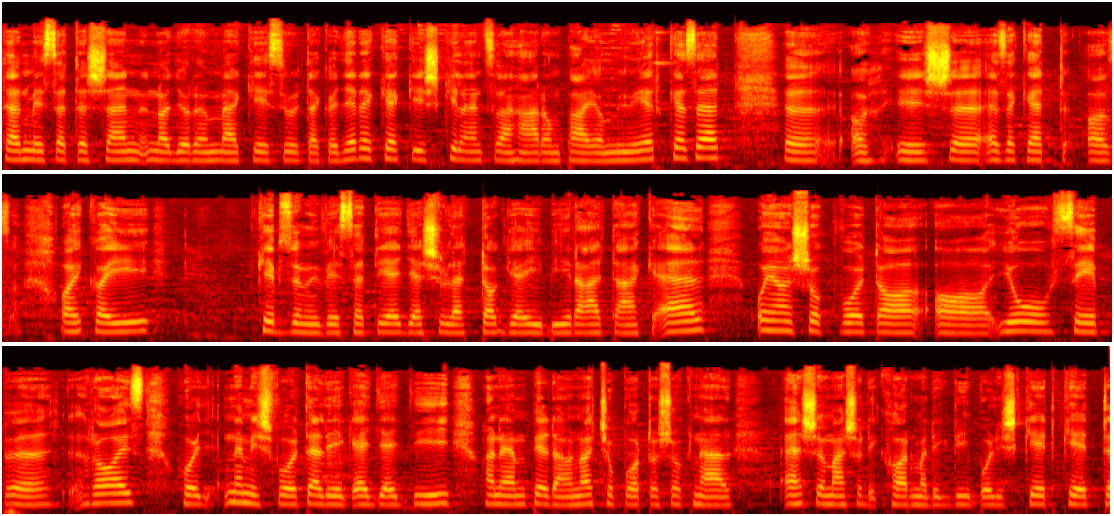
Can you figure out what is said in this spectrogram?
Természetesen nagy örömmel készültek a gyerekek is, 93 pályamű érkezett, és ezeket az ajkai Képzőművészeti Egyesület tagjai bírálták el. Olyan sok volt a, a jó, szép rajz, hogy nem is volt elég egy-egy díj, hanem például a nagycsoportosoknál első, második, harmadik díjból is két-két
